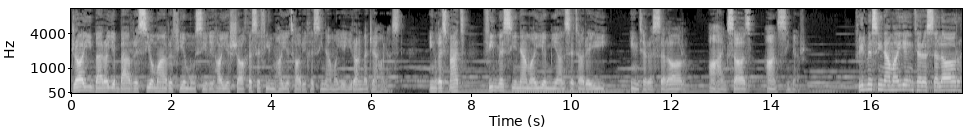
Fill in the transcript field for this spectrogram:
جایی برای بررسی و معرفی موسیقی های شاخص فیلم های تاریخ سینمای ایران و جهان است. این قسمت فیلم سینمایی میان ستارهی اینترستلار آهنگساز هانس سیمر فیلم سینمایی اینترستلار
